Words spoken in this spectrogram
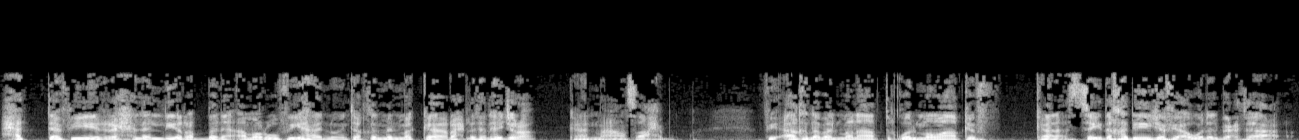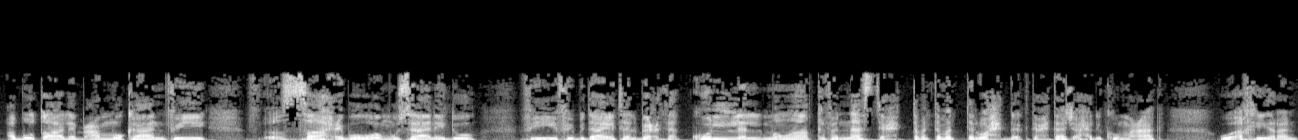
حتى في الرحله اللي ربنا أمره فيها إنه ينتقل من مكة رحلة الهجرة كان معاه صاحبه. في أغلب المناطق والمواقف. كانت السيدة خديجة في أول البعثة أبو طالب عمه كان في صاحبه ومسانده في في بداية البعثة. كل المواقف الناس تحت أنت ما أنت لوحدك تحتاج أحد يكون معك وأخيرا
